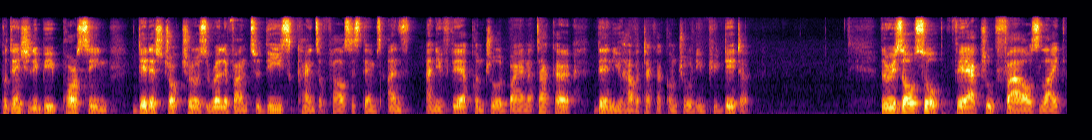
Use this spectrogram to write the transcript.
potentially be parsing data structures relevant to these kinds of file systems and and if they are controlled by an attacker then you have attacker controlled input data there is also the actual files like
